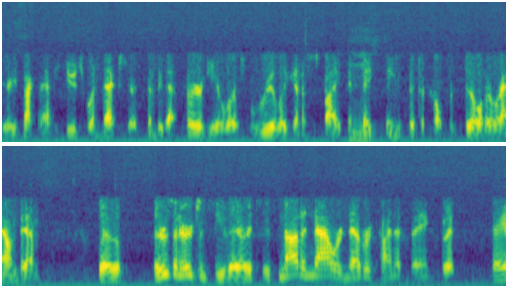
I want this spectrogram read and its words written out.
year. He's not going to have a huge one next year. It's going to be that third year where it's really going to spike and mm-hmm. make things difficult to build around him. So there's an urgency there. It's it's not a now or never kind of thing, but they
